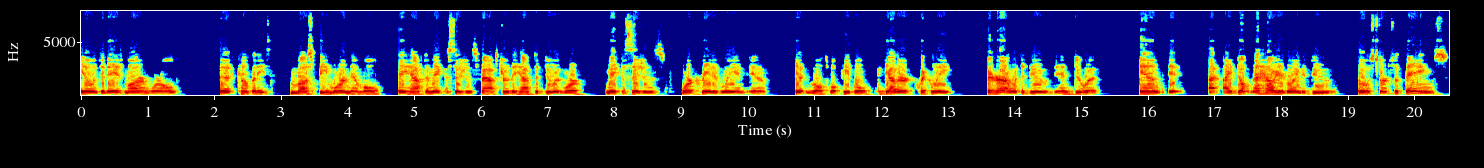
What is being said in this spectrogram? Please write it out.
you know in today's modern world that companies must be more nimble they have to make decisions faster. They have to do it more, make decisions more creatively and you know, get multiple people together quickly, figure out what to do and do it. And it, I, I don't know how you're going to do those sorts of things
